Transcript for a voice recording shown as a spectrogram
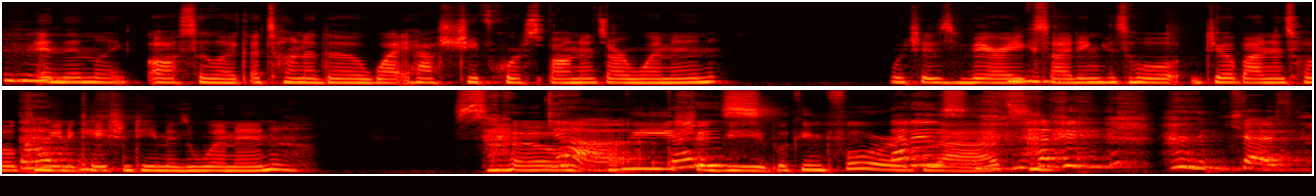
Mhm. And then like also like a ton of the White House chief correspondents are women, which is very Mhm. exciting. His whole Joe Biden's whole That- communication team is women. So Yeah, we should is- be looking forward that to is, that. that is yes,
